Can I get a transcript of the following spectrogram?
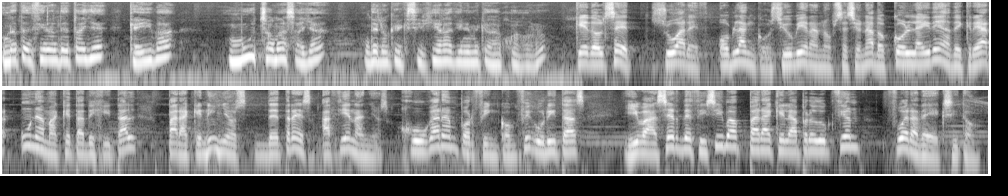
Una atención al detalle que iba mucho más allá de lo que exigía la dinámica del juego. ¿no? Que Dolcet, Suárez o Blanco se hubieran obsesionado con la idea de crear una maqueta digital para que niños de 3 a 100 años jugaran por fin con figuritas, iba a ser decisiva para que la producción fuera de éxito.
